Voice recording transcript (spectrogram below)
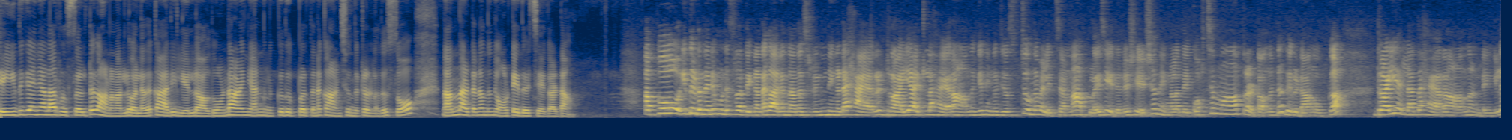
ചെയ്ത് കഴിഞ്ഞാൽ ആ റിസൾട്ട് കാണണമല്ലോ അല്ലാതെ കാര്യമില്ലല്ലോ. അതുകൊണ്ടാണ് ഞാൻ നിങ്ങൾക്ക് ഇത് ഇപ്പോൾ തന്നെ കാണിച്ചു തന്നിട്ടുള്ളത്. സോ നന്നായിട്ട് തന്നെ ഒന്ന് നോട്ട് ചെയ്ത് വെച്ചേക്കാം കേട്ടോ അപ്പോൾ ഇത് ഇടുന്നതിന് മുന്നേ ശ്രദ്ധിക്കേണ്ട കാര്യം എന്താണെന്ന് വെച്ചിട്ടുണ്ടെങ്കിൽ നിങ്ങളുടെ ഹെയർ ഡ്രൈ ആയിട്ടുള്ള ഹെയർ ആണെന്നെങ്കിൽ നിങ്ങൾ ജസ്റ്റ് ഒന്ന് വെളിച്ചെണ്ണ അപ്ലൈ ചെയ്തതിന് ശേഷം നിങ്ങൾ അത് കുറച്ച് മാത്രം ഇട്ടോ എന്നിട്ട് ഇത് ഇടാൻ നോക്കുക. ഡ്രൈ അല്ലാത്ത ഹെയർ ആണെന്നുണ്ടെങ്കിൽ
